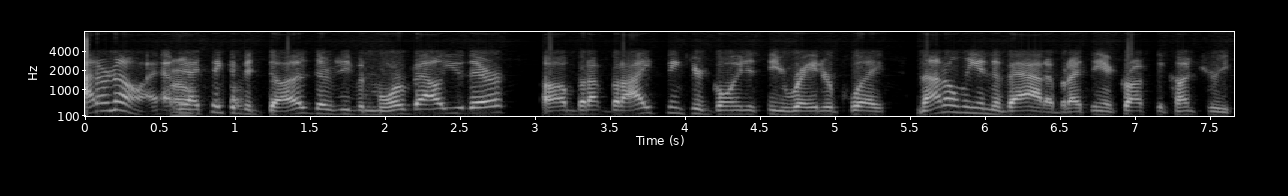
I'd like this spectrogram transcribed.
I don't know. I, I mean, I think if it does, there's even more value there. Uh, but but I think you're going to see Raider play not only in Nevada, but I think across the country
